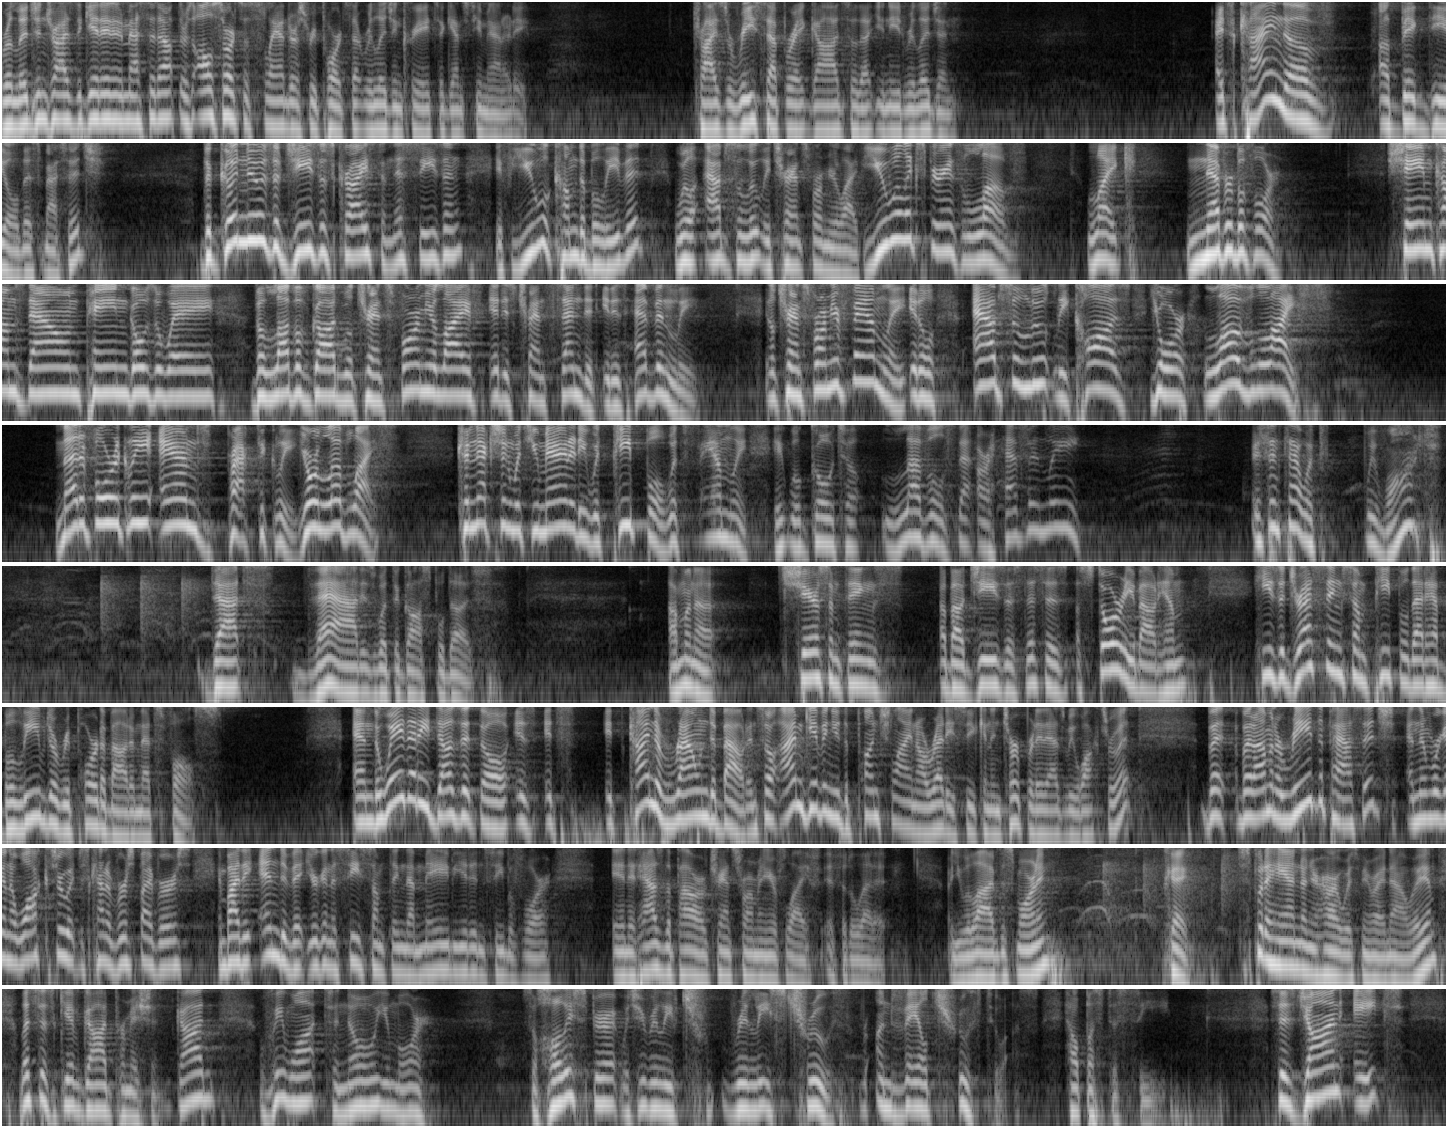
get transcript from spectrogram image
Religion tries to get in and mess it up. There's all sorts of slanderous reports that religion creates against humanity. Tries to re-separate God so that you need religion. It's kind of a big deal, this message. The good news of Jesus Christ in this season, if you will come to believe it, will absolutely transform your life. You will experience love like never before. Shame comes down, pain goes away. The love of God will transform your life. It is transcendent, it is heavenly. It'll transform your family. It'll absolutely cause your love life, metaphorically and practically, your love life, connection with humanity, with people, with family. It will go to levels that are heavenly. Isn't that what we want? That's that is what the gospel does. I'm going to share some things about Jesus. This is a story about him. He's addressing some people that have believed a report about him that's false. And the way that he does it though is it's it kind of roundabout. And so I'm giving you the punchline already so you can interpret it as we walk through it. But, but I'm going to read the passage and then we're going to walk through it just kind of verse by verse. And by the end of it, you're going to see something that maybe you didn't see before. And it has the power of transforming your life if it'll let it. Are you alive this morning? Okay, just put a hand on your heart with me right now, William. Let's just give God permission. God, we want to know you more. So, Holy Spirit, would you tr- release truth, unveil truth to us? Help us to see. Says, John 8.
